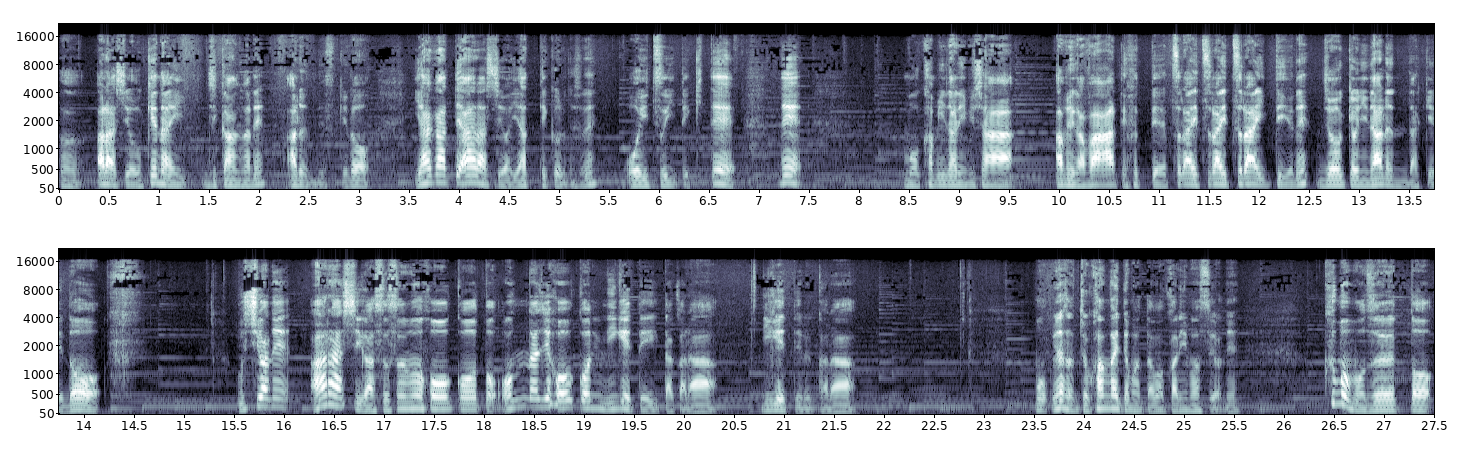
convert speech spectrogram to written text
うん、嵐を受けない時間がね、あるんですけど、やがて嵐はやってくるんですね。追いついてきて、で、もう雷びしゃー、雨がバーって降って辛い辛い辛いっていうね、状況になるんだけど、牛はね、嵐が進む方向と同じ方向に逃げていたから、逃げてるから、もう皆さんちょっと考えてもらったら分かりますよね。雲もずっと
